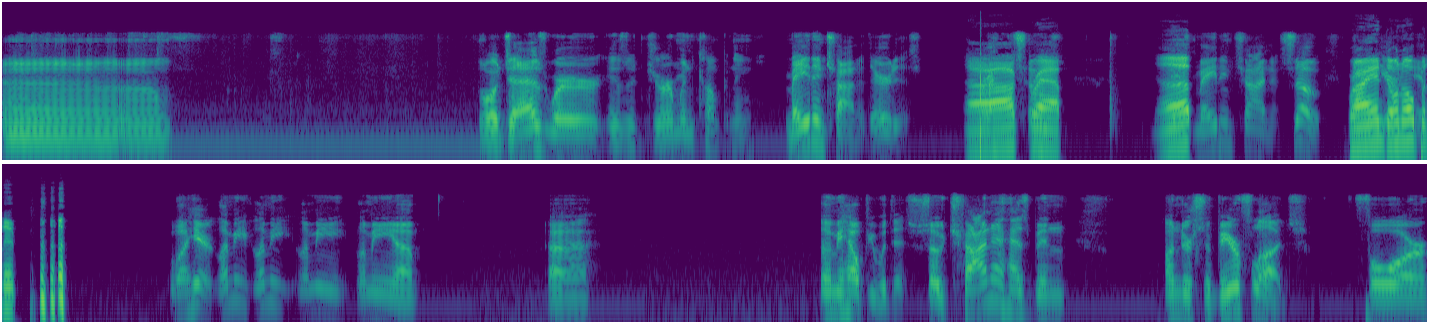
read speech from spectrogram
Um, well, Jazware is a German company, made in China. There it is. Ah, So- crap. Nope. It's made in China. So Brian, don't open it. Well, here, let me let me let me let me uh, uh, let me help you with this. So China has been under severe floods for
